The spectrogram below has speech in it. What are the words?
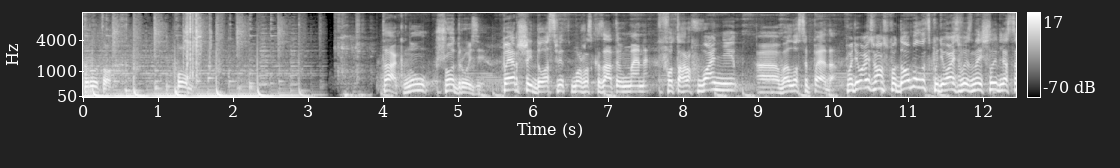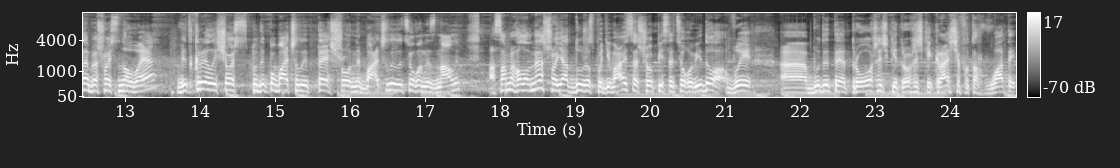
Круто. Пум. Так, ну що, друзі, перший досвід, можна сказати, в мене в фотографуванні е, велосипеда. Сподіваюсь, вам сподобалось. Сподіваюсь, ви знайшли для себе щось нове. Відкрили щось, побачили те, що не бачили до цього, не знали. А саме головне, що я дуже сподіваюся, що після цього відео ви е, будете трошечки, трошечки краще фотографувати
